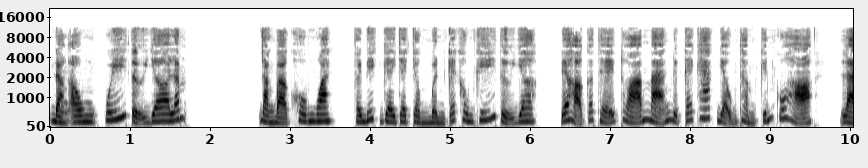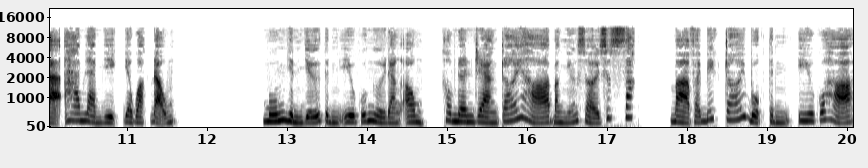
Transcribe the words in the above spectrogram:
Đàn ông quý tự do lắm. Đàn bà khôn ngoan, phải biết gây cho chồng mình cái không khí tự do, để họ có thể thỏa mãn được cái khát vọng thầm kín của họ là ham làm việc và hoạt động. Muốn gìn giữ tình yêu của người đàn ông, không nên ràng trói họ bằng những sợi xích sắt, mà phải biết trói buộc tình yêu của họ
